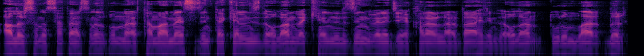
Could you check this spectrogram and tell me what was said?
alırsınız, satarsınız. Bunlar tamamen sizin tekelinizde olan ve kendinizin vereceği kararlar dahilinde olan durumlardır.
